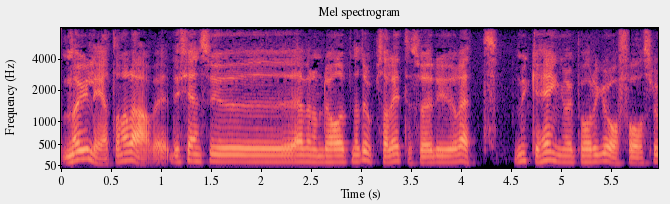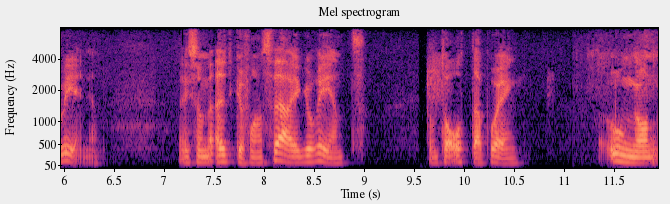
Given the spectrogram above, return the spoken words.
Möjligheterna där, eh, det känns ju, även om det har öppnat upp sig lite så är det ju rätt mycket hänger ju på hur det går för Slovenien. Liksom utgår från att Sverige går rent. De tar åtta poäng. Ungern,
